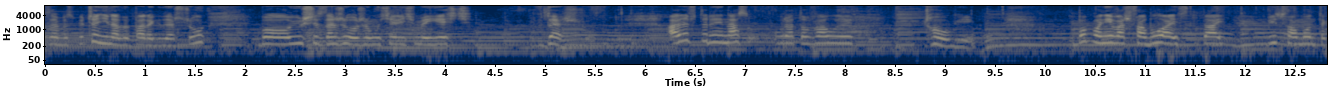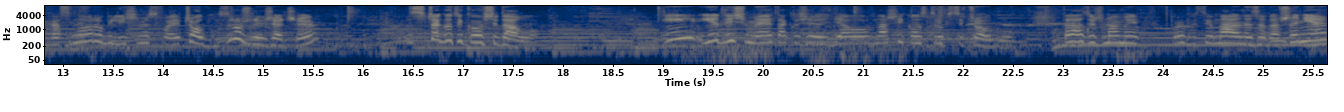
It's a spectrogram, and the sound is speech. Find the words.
Zabezpieczeni na wypadek deszczu, bo już się zdarzyło, że musieliśmy jeść w deszczu. Ale wtedy nas uratowały czołgi. Bo ponieważ fabuła jest tutaj bitwa Monte Cassino, robiliśmy swoje czołgi z różnych rzeczy, z czego tylko się dało. I jedliśmy, tak to się działo, w naszej konstrukcji czołgu. Teraz już mamy profesjonalne zadaszenie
